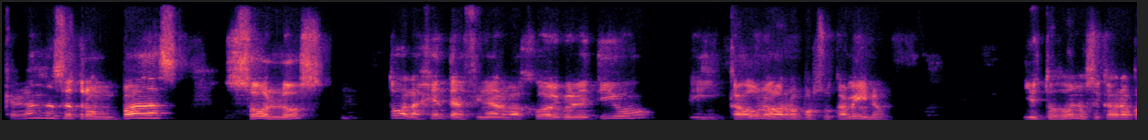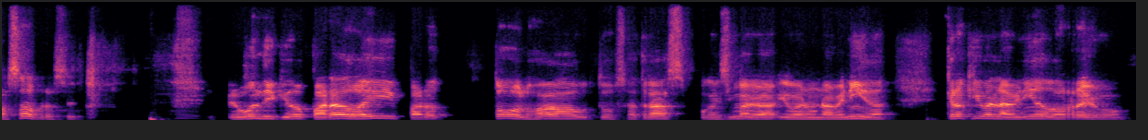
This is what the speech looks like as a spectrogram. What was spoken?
cagándose a trompadas, solos. Toda la gente al final bajó del colectivo y cada uno agarró por su camino. Y estos dos no sé qué habrá pasado, pero se... el bondi quedó parado ahí, paró todos los autos atrás, porque encima iba, iba en una avenida. Creo que iba en la avenida Dorrego.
